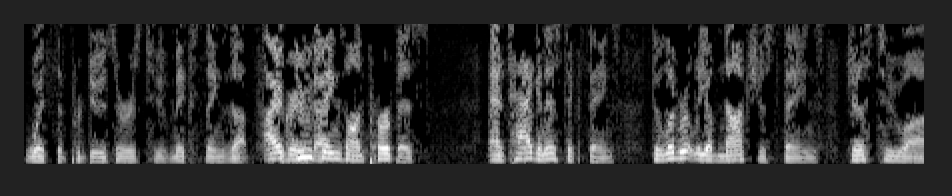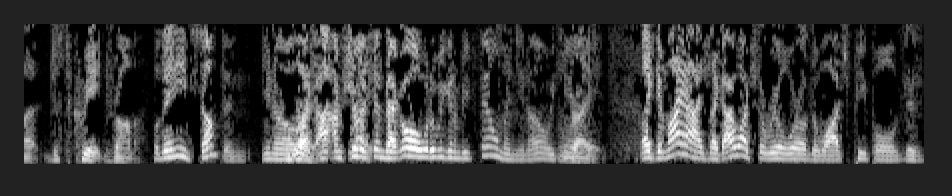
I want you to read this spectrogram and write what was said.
with the producers to mix things up. I agree do things on purpose, antagonistic things, deliberately obnoxious things, just to uh, just to create drama. Well, they need something, you know. Right. Like I, I'm sure Right. they're sitting back. Oh, what are we going to be filming? You know, we can't. Right. just- like in my eyes, like I watch the Real World to watch people just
